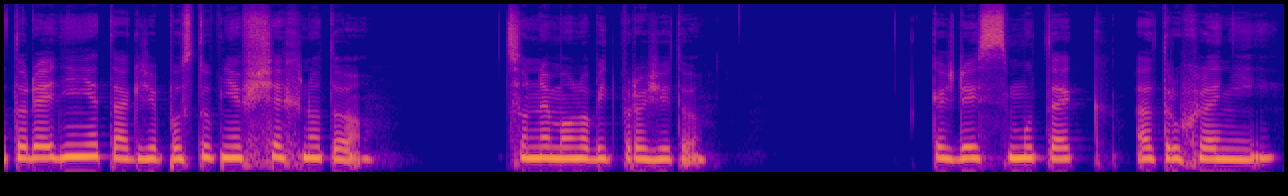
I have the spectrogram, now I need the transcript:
A to jde jedině tak, že postupně všechno to, co nemohlo být prožito, každý smutek a truchlení,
